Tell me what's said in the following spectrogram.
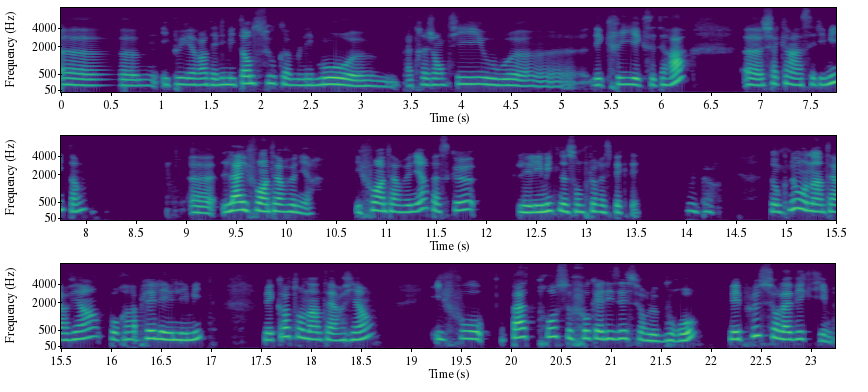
Il peut y avoir des limites en dessous, comme les mots pas très gentils ou des cris, etc. chacun a ses limites. hein. là, il faut intervenir. Il faut intervenir parce que les limites ne sont plus respectées. D'accord. Donc nous, on intervient pour rappeler les limites. Mais quand on intervient, il faut pas trop se focaliser sur le bourreau, mais plus sur la victime.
